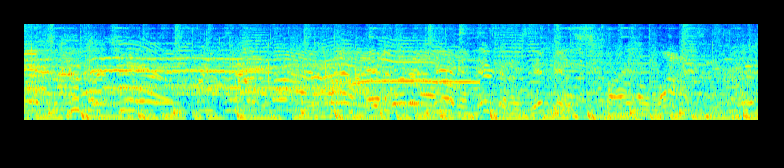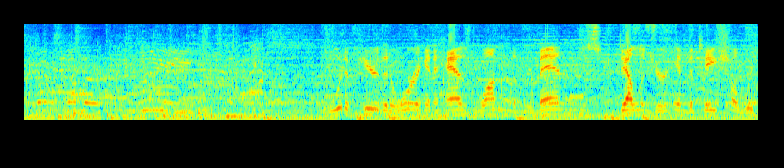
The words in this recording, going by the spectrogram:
it's Cooper Teare. And they're going to win this by a lot. There's box number three. It would appear that Oregon has won the men's Dellinger Invitational with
